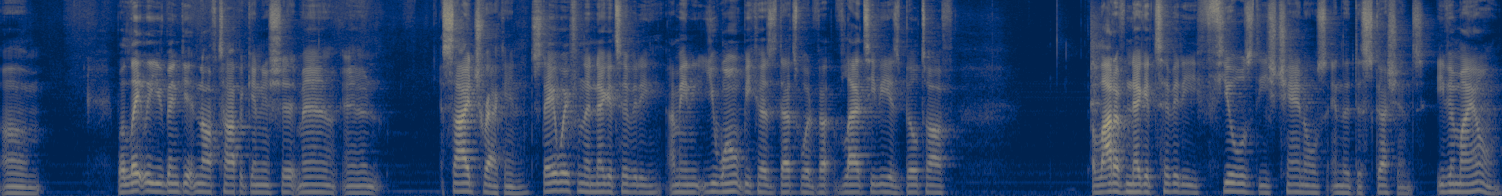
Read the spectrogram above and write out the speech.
Um but lately you've been getting off topic in your shit, man, and sidetracking. Stay away from the negativity. I mean, you won't because that's what Vlad TV is built off. A lot of negativity fuels these channels and the discussions, even my own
